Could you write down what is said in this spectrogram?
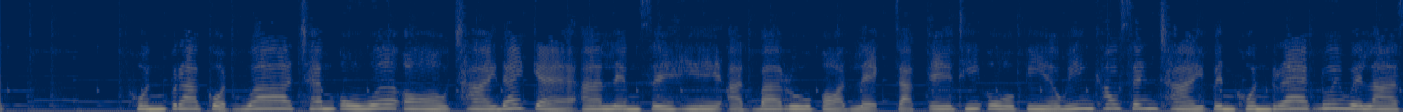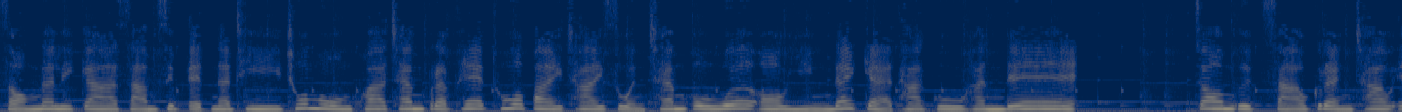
ตร ปรากฏว่าแชมป์ overall ชายได้แก่อาเลมเซเฮอัดบารูปอดเหล็กจากเอธิโอเปียวิ่งเข้าเส้นชัยเป็นคนแรกด้วยเวลา 2 นาฬิกา 31 นาทีชั่วโมงคว้าแชมป์ประเภททั่วไปชายส่วนแชมป์ overall หญิงได้แก่ทากูฮันเดจอมอึดสาวแกร่งชาวเอ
